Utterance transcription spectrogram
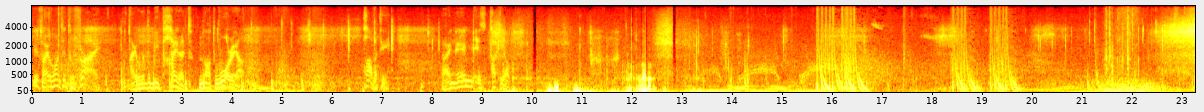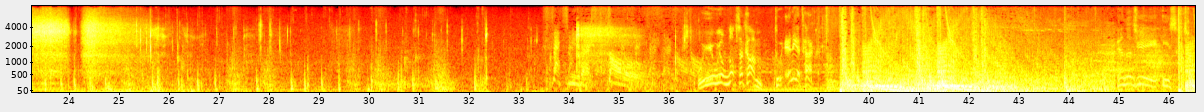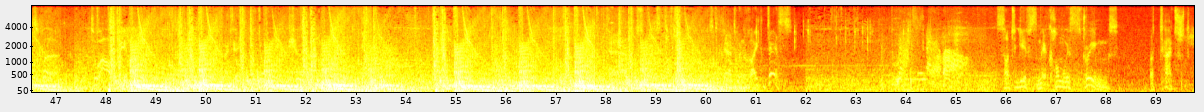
If I wanted to fly, I would be pirate, not warrior. Poverty. My name is Takeo. We will not succumb to any attack. Energy is transferred to our field. Come with strings attached.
